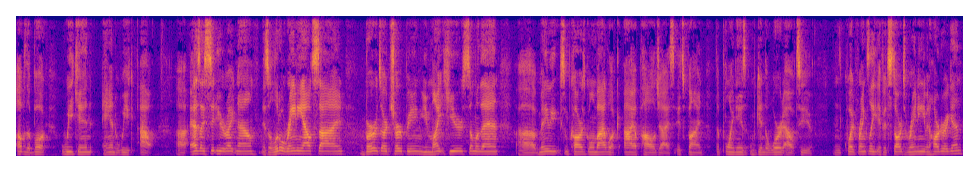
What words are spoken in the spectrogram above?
of the book week in and week out. Uh, as I sit here right now, it's a little rainy outside. Birds are chirping. You might hear some of that. Uh, maybe some cars going by. Look, I apologize. It's fine. The point is, I'm getting the word out to you. And quite frankly, if it starts raining even harder again,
